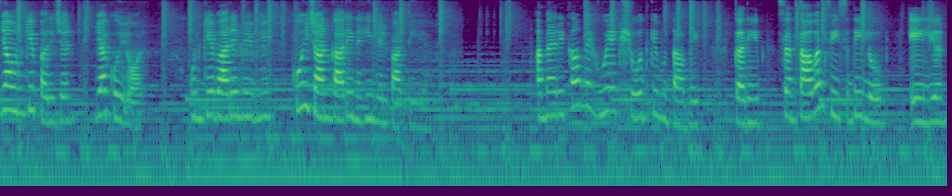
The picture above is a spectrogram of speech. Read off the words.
या उनके परिजन या कोई और। उनके बारे में भी कोई जानकारी नहीं मिल पाती है। अमेरिका में हुए एक शोध के मुताबिक, करीब संतावन फ़ीसदी लोग एलियन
